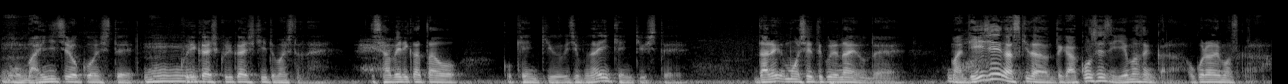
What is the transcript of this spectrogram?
もう毎日録音して、繰り返し繰り返し聞いてましたね。喋り方をこう研究自分なりに研究して誰も教えてくれないので、まあ、DJ が好きだなんて学校の先生言えませんから怒られますから。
